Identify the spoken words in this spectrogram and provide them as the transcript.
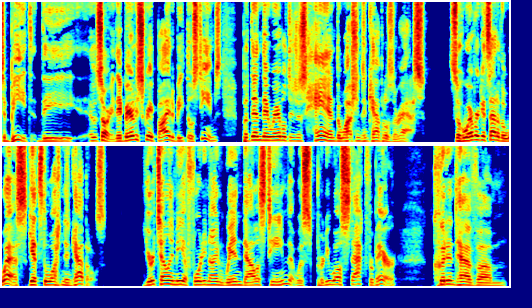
to beat the uh, sorry, they barely scraped by to beat those teams, but then they were able to just hand the Washington Capitals their ass. So whoever gets out of the West gets the Washington Capitals. You're telling me a 49 win Dallas team that was pretty well stacked for Bear couldn't have um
